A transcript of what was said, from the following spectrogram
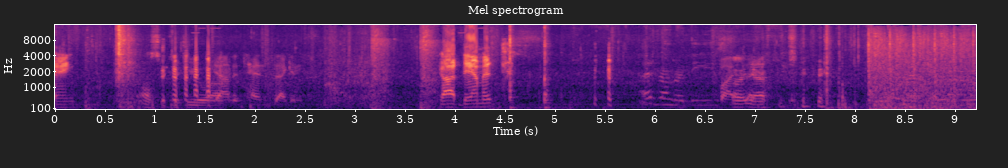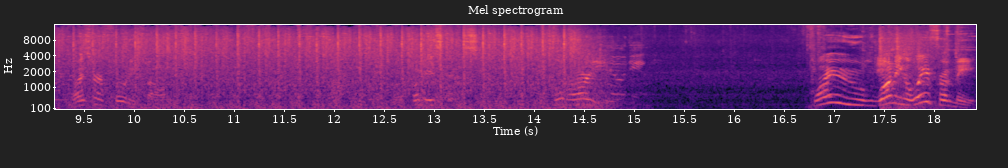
You were saying? also could you uh Down to ten seconds. God damn it. I remember these. Five Oh yeah. Why is there a floating phone? What is this? What are you? Why are you running away from me?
